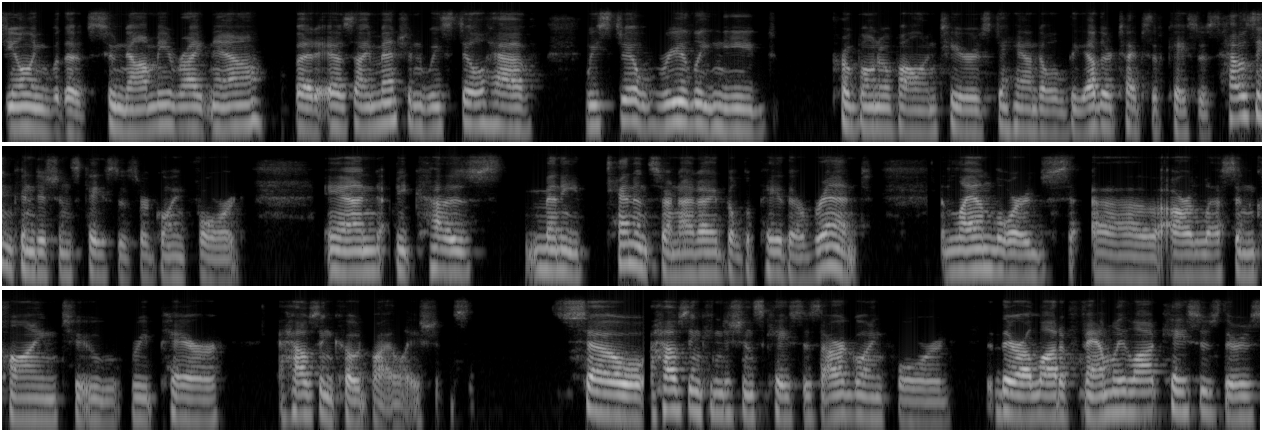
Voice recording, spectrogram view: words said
dealing with a tsunami right now. But as I mentioned, we still have, we still really need pro bono volunteers to handle the other types of cases. Housing conditions cases are going forward. And because many tenants are not able to pay their rent, landlords uh, are less inclined to repair housing code violations. So, housing conditions cases are going forward. There are a lot of family law cases. There's,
